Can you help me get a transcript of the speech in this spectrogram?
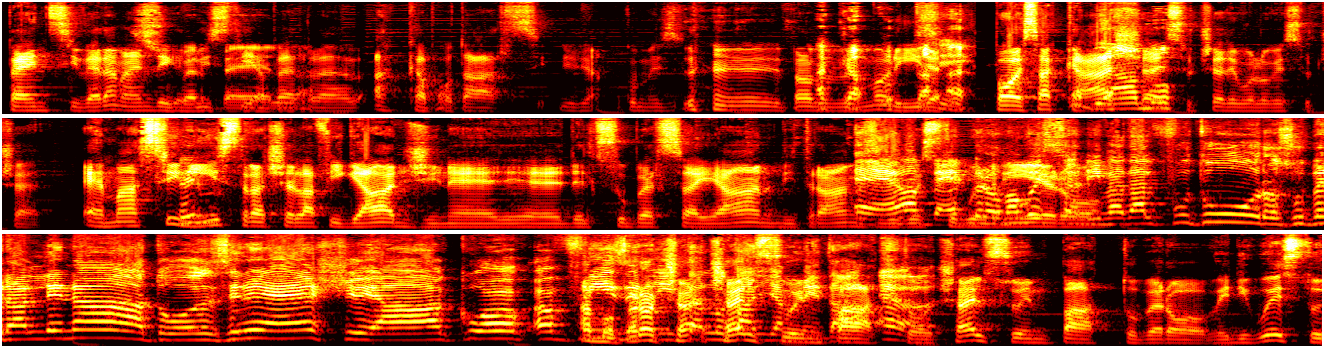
pensi veramente Super che lui stia per accapotarsi, diciamo, come, proprio per morire. Poi si accascia e succede quello che succede. Eh, ma a sinistra c'è la figaggine del Super Saiyan di Trunks eh, di questo vabbè, però, ma questo arriva dal futuro, super allenato, se ne esce a, a, a ah, boh, però c'è, c'è il suo impatto, eh. c'è il suo impatto però, vedi questo,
